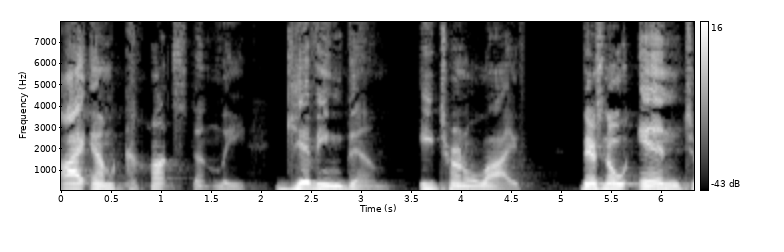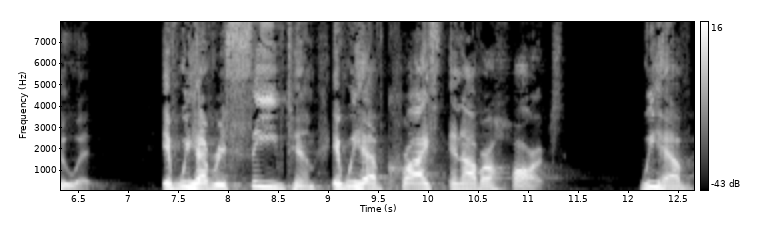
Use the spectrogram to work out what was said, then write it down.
I am constantly giving them eternal life. There's no end to it. If we have received him, if we have Christ in our hearts, we have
